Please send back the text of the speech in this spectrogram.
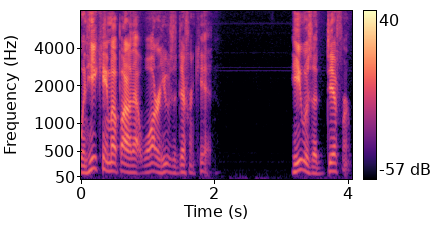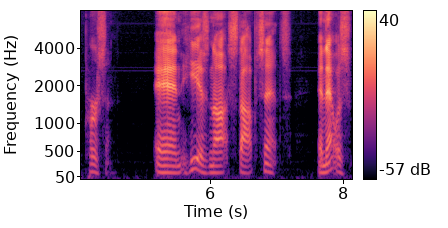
when he came up out of that water, he was a different kid. He was a different person, and he has not stopped since. And that was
